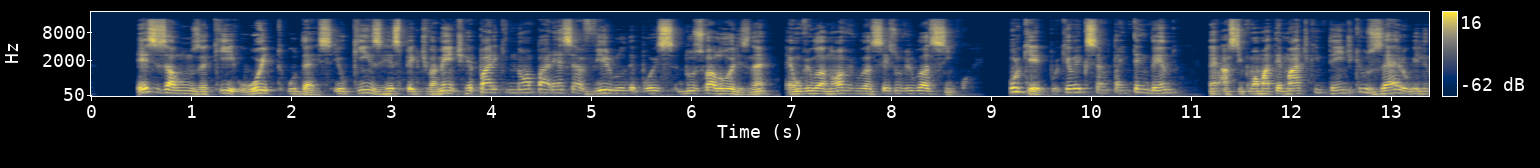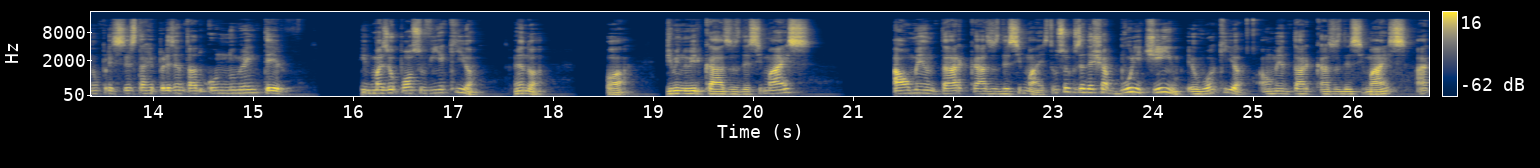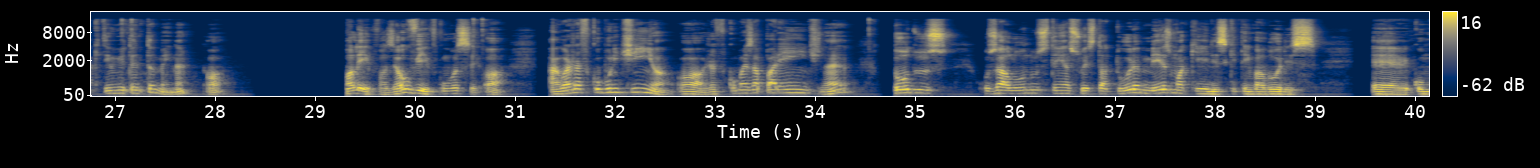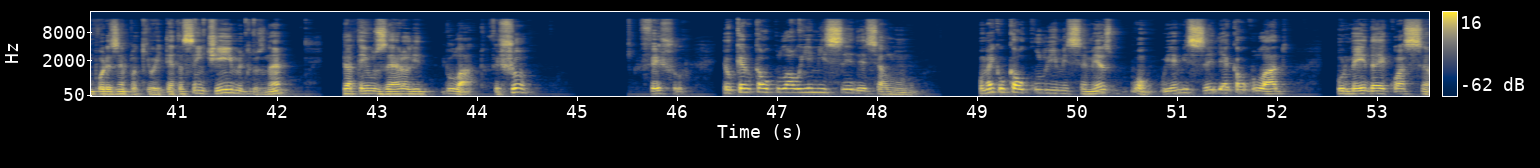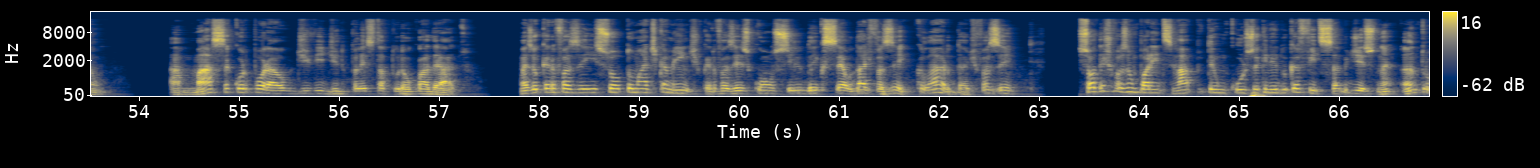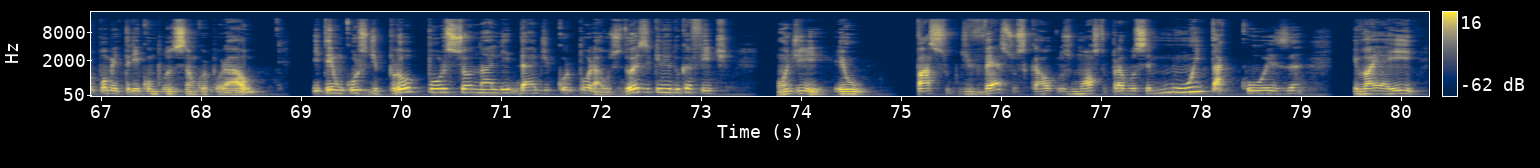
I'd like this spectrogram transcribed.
Esses alunos aqui, o 8, o 10 e o 15, respectivamente, repare que não aparece a vírgula depois dos valores, né? É 1,9, 1,6, 1,5. Por quê? Porque o Excel está entendendo né? Assim como a matemática entende que o zero ele não precisa estar representado com o número inteiro. Mas eu posso vir aqui, ó, tá vendo? Ó? Ó, diminuir casas decimais, aumentar casas decimais. Então, se eu quiser deixar bonitinho, eu vou aqui, ó, aumentar casas decimais. Ah, aqui tem 80 também, né? Ó, falei, vou fazer ao vivo com você. Ó, agora já ficou bonitinho, ó, ó já ficou mais aparente, né? Todos os alunos têm a sua estatura, mesmo aqueles que têm valores é, como por exemplo aqui 80 centímetros, né? Já tem o zero ali do lado. Fechou? Fechou. Eu quero calcular o IMC desse aluno. Como é que eu calculo o IMC mesmo? Bom, o IMC ele é calculado por meio da equação a massa corporal dividido pela estatura ao quadrado. Mas eu quero fazer isso automaticamente. Eu quero fazer isso com o auxílio do Excel. Dá de fazer? Claro, dá de fazer. Só deixa eu fazer um parênteses rápido. Tem um curso aqui na EducaFit, sabe disso, né? Antropometria e composição corporal e tem um curso de proporcionalidade corporal. Os dois aqui na EducaFit, onde eu faço diversos cálculos, mostro para você muita coisa que vai aí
